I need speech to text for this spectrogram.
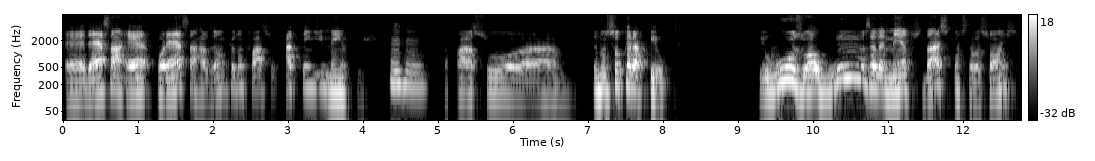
É, dessa, é por essa razão que eu não faço atendimentos. Uhum eu faço. Uh, eu não sou terapeuta. Eu uso alguns elementos das constelações,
